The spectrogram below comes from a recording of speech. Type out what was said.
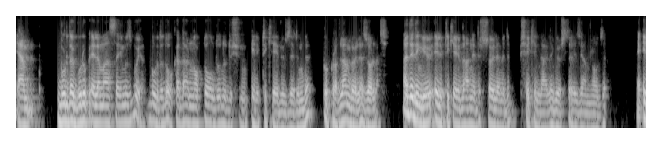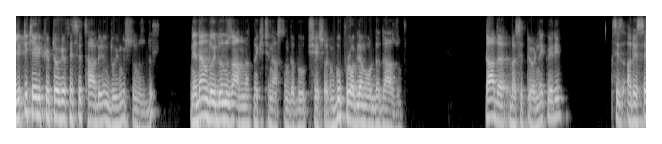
Yani burada grup eleman sayımız bu ya. Burada da o kadar nokta olduğunu düşünün eliptik eğri üzerinde. Bu problem böyle zorlaşır. Ha dediğim gibi eliptik eğri daha nedir söylemedim. Şekillerle göstereceğim ne olacak. E, eliptik eğri kriptografisi tabirini duymuşsunuzdur. Neden duyduğunuzu anlatmak için aslında bu şey sorun. Bu problem orada daha zor. Daha da basit bir örnek vereyim. Siz RSA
